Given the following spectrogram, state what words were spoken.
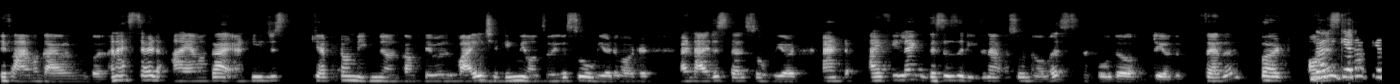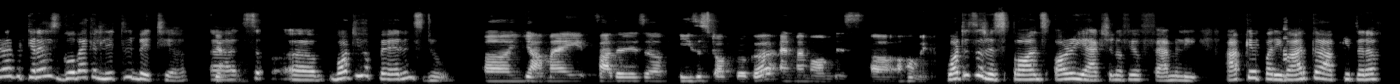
if I am a guy or I'm a girl. And I said I am a guy, and he just kept on making me uncomfortable while checking me. Also, he was so weird about it, and I just felt so weird. And I feel like this is the reason I was so nervous before the day of the farewell. But honestly, can I, can, I, can I just go back a little bit here? Yeah. Uh, so, uh, what do your parents do? uh, yeah, my father is a he's a stockbroker, and my mom is uh, a homemaker. What is the response or reaction of your family? आपके परिवार का आपकी तरफ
